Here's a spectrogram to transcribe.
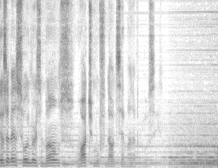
Deus abençoe, meus irmãos. Um ótimo final de semana para vocês.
